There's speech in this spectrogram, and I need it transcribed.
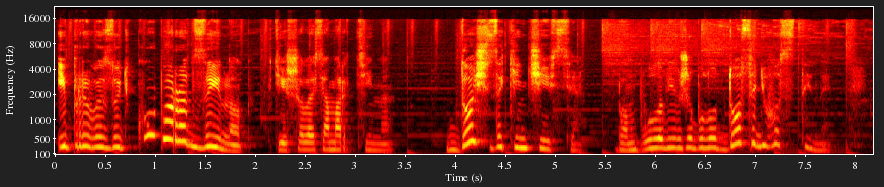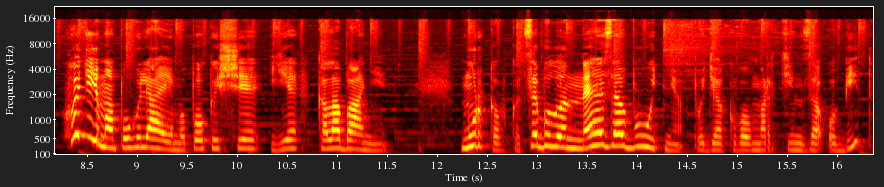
і привезуть купу родзинок, втішилася Мартіна. Дощ закінчився. Бамбулові вже було досить гостини. Ходімо, погуляємо, поки ще є калабані. Муркавка, це було незабутньо, подякував Мартін за обід,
